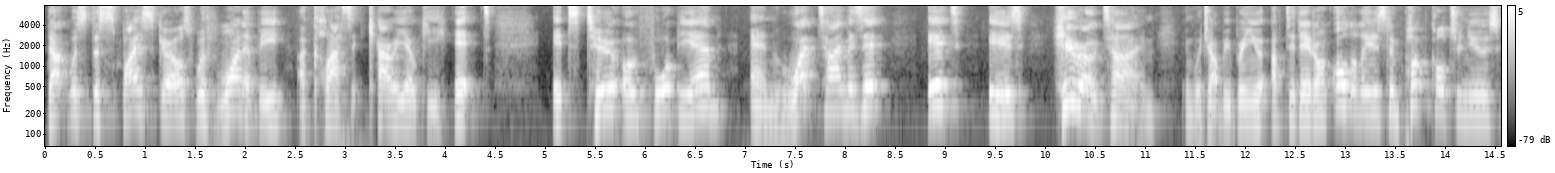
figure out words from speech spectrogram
That was the Spice Girls with Wannabe, a classic karaoke hit. It's 2:04 p.m. and what time is it? It is Hero Time, in which I'll be bringing you up to date on all the latest in pop culture news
